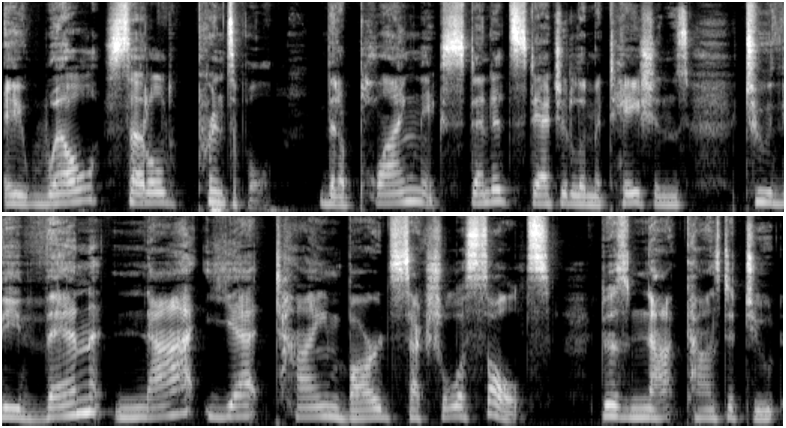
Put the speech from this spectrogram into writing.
a well settled principle that applying the extended statute of limitations to the then not yet time barred sexual assaults does not constitute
